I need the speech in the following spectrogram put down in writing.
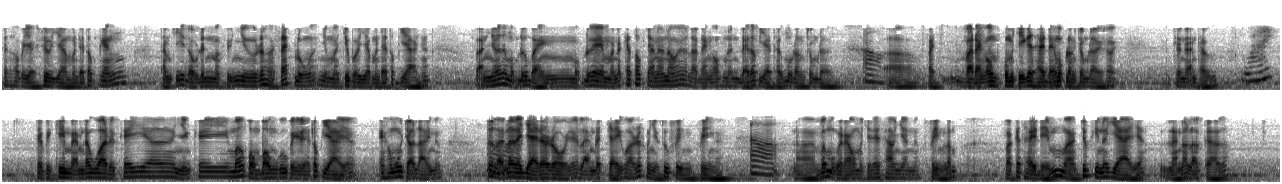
Cái thôi bây giờ xưa giờ mình để tóc ngắn thậm chí đầu đinh mà kiểu như rất là sát luôn á nhưng mà chưa bao giờ mình để tóc dài hết và anh nhớ tới một đứa bạn một đứa em mà nó cắt tóc cho nó nói là đàn ông nên để tóc dài thử một lần trong đời. Ờ. Ờ, và và đàn ông cũng chỉ có thể để một lần trong đời thôi. Cho nên anh thử. Quái. Tại vì khi mà em đã qua được cái ờ, những cái mớ bồng bông của việc để tóc dài á em không muốn trở lại nữa. Tức là Ờ. nó đã dài ra rồi á là em đã trải qua rất là nhiều thứ phiền phiền rồi. Ờ. À, với một người đàn ông mà chơi thể thao như anh á, phiền lắm. Và cái thời điểm mà trước khi nó dài á là nó lỡ cỡ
